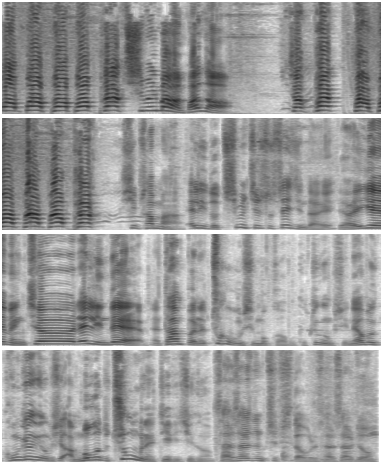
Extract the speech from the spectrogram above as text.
팍팍팍팍팍 11만 봤나? 자, 팍팍팍팍팍팍 13만. 엘리도 치면 칠수 세진다. 이. 야, 이게 맹철 엘리인데 다음번에 투급 음식 먹고 가볼게. 투급 음식. 내가 보기 공격형 음식 안 먹어도 충분해 딜이 지금. 살살 좀 칩시다. 우리 살살 좀.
